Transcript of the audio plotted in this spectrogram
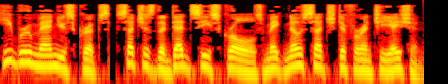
Hebrew manuscripts, such as the Dead Sea Scrolls make no such differentiation.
